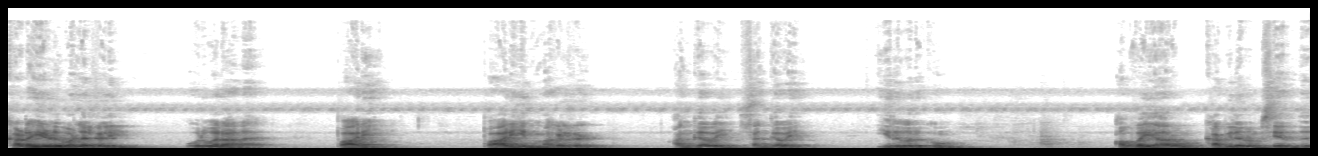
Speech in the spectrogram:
கடையெழு வள்ளல்களில் ஒருவரான பாரி பாரியின் மகள்கள் அங்கவை சங்கவை இருவருக்கும் ஔவையாரும் கபிலரும் சேர்ந்து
